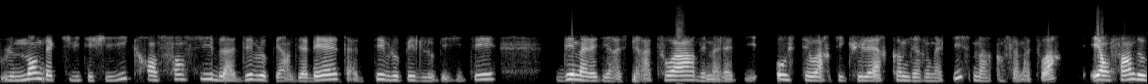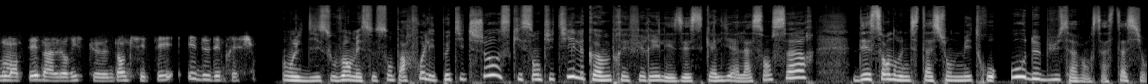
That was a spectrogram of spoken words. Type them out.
Le manque d'activité physique rend sensible à développer un diabète, à développer de l'obésité, des maladies respiratoires, des maladies ostéo-articulaires comme des rhumatismes inflammatoires, et enfin d'augmenter ben, le risque d'anxiété et de dépression. On le dit souvent, mais ce sont parfois les petites choses qui sont utiles, comme préférer les escaliers à l'ascenseur, descendre une station de métro ou de bus avant sa station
